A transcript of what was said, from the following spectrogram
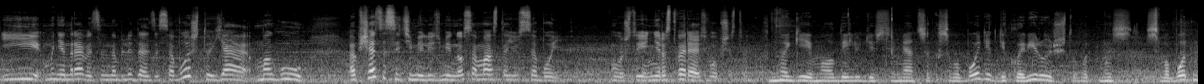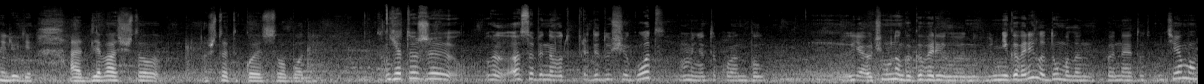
И мне нравится наблюдать за собой, что я могу общаться с этими людьми, но сама остаюсь собой. Вот, что я не растворяюсь в обществе. Многие молодые люди стремятся к свободе, декларируют, что вот мы свободные люди. А для вас что, что такое свобода? Я тоже особенно вот предыдущий год у меня такой он был, я очень много говорила, не говорила, думала на эту тему,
